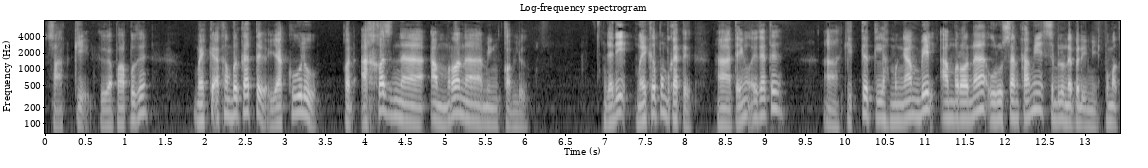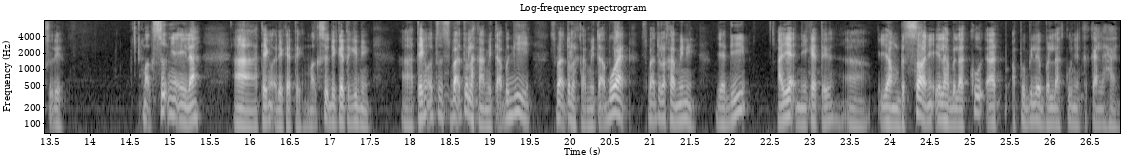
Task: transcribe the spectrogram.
Sakit ke apa-apa ke mereka akan berkata yaqulu qad akhazna amrana min qablu. Jadi mereka pun berkata ha tengok dia kata ha, kita telah mengambil amrona urusan kami sebelum daripada ini. Apa maksud dia? Maksudnya ialah ha, tengok dia kata. Maksud dia kata gini ha, tengok tu sebab itulah kami tak pergi sebab itulah kami tak buat sebab itulah kami ni. Jadi ayat ni kata ha, yang besarnya ialah berlaku apabila berlakunya kekalahan.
